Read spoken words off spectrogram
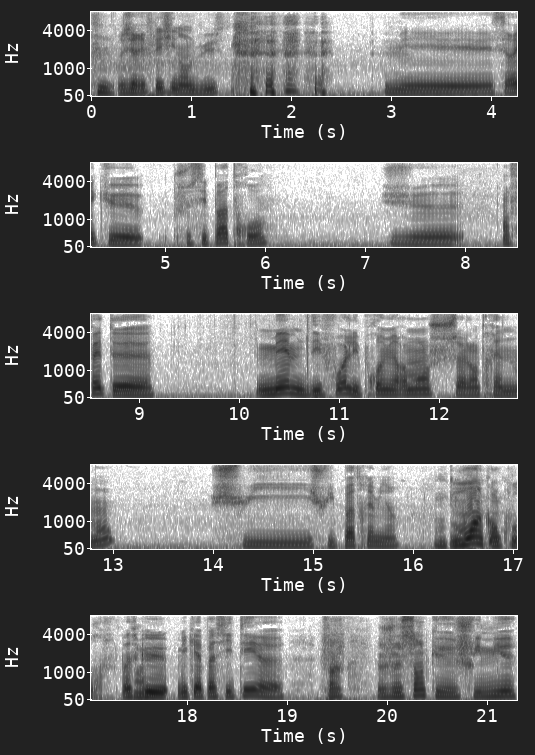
j'y réfléchis dans le bus. Mais c'est vrai que je sais pas trop. Je en fait euh, même des fois les premières manches à l'entraînement, je suis je suis pas très bien. Moins qu'en course parce Ouais. que mes capacités euh, enfin je sens que je suis mieux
